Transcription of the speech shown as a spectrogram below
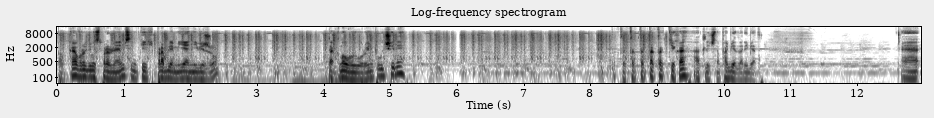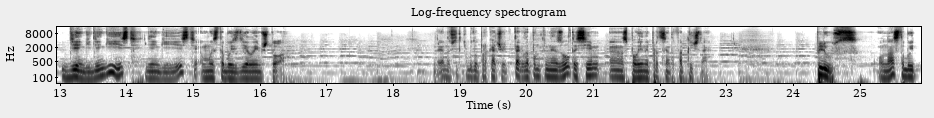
Пока вроде бы справляемся Никаких проблем я не вижу Так, новый уровень получили. Так, так, так, так, тихо. Отлично, победа, ребят. Э, Деньги, деньги есть Деньги есть. Мы с тобой сделаем что? Наверное, все-таки буду прокачивать. Так, дополнительное золото 7,5% э, Отлично. Плюс у нас с тобой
